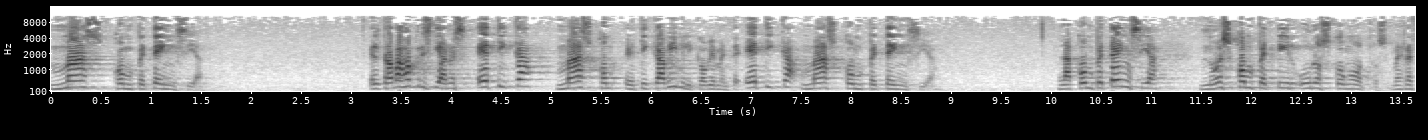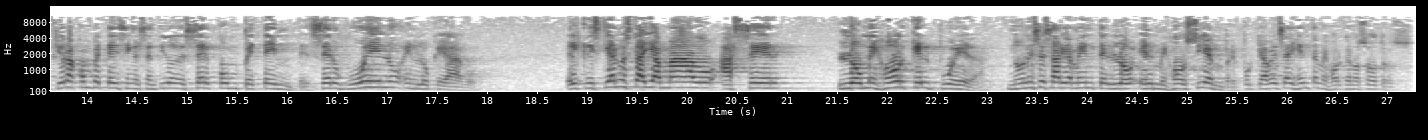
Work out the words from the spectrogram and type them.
más competencia. El trabajo cristiano es ética más, ética bíblica obviamente, ética más competencia. La competencia no es competir unos con otros, me refiero a competencia en el sentido de ser competente, ser bueno en lo que hago. El cristiano está llamado a ser lo mejor que él pueda, no necesariamente lo, el mejor siempre, porque a veces hay gente mejor que nosotros.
